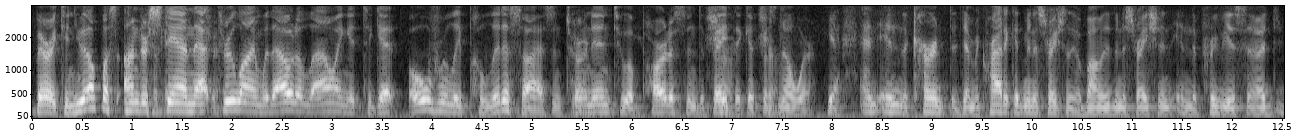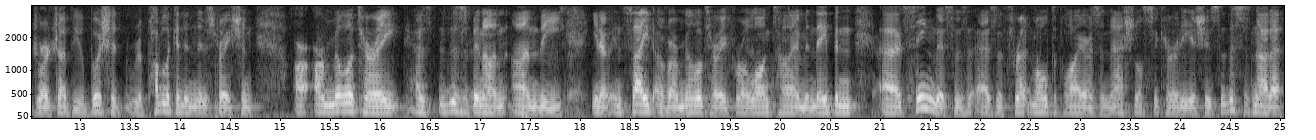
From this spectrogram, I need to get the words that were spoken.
Barry, can you help us understand okay, that sure. through line without allowing it to get overly politicized and turn yeah. into a partisan debate sure, that gets sure. us nowhere? Yeah, and in the current Democratic administration, the Obama administration, in the previous uh, George W. Bush Republican administration, our, our, military has this has been on, on the you know in sight of our military for a long time, and they've been uh, seeing this as, as a threat multiplier, as a national security issue. So this is not a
